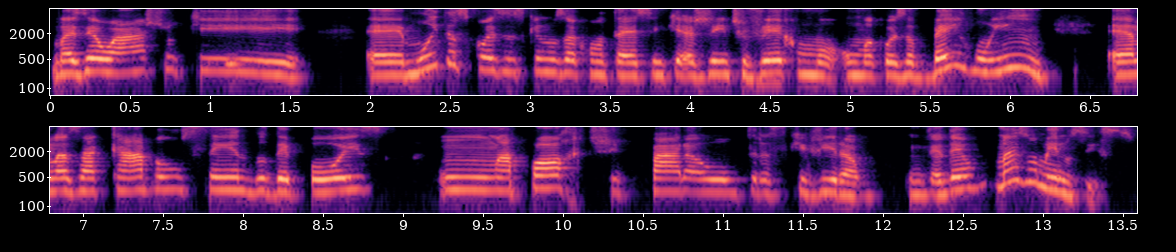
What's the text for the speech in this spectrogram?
Mas eu acho que é, muitas coisas que nos acontecem que a gente vê como uma coisa bem ruim, elas acabam sendo depois um aporte para outras que virão, entendeu? Mais ou menos isso.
